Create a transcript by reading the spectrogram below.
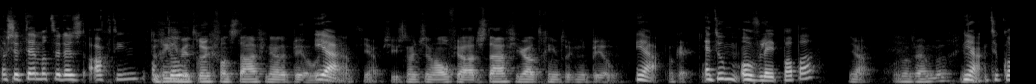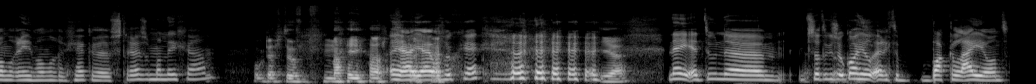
Oh, september 2018. Toen ging je weer terug van het staafje naar de pil. Ja. inderdaad. Ja, precies. Dan had je een half jaar de staafje gehad, ging je terug naar de pil. Ja. Oké. En toen overleed papa. Ja, november. Ja. toen kwam er een of andere gekke stress op mijn lichaam. Ook dat je het over mij had. Ja, jij was ook gek. Ja. Nee, en toen ehm, zat ik dus ook al heel erg te bakkeleien. Want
